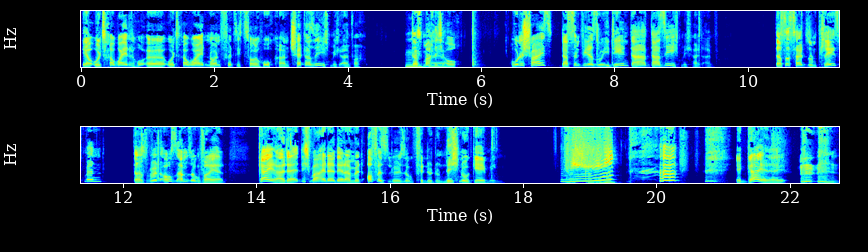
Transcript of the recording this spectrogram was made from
Ja, Ultrawide, ho- äh, Ultrawide 49 Zoll hochkant. Chat, da sehe ich mich einfach. Hm, Das mache ich ja. auch. Ohne Scheiß, das sind wieder so Ideen, da, da sehe ich mich halt einfach. Das ist halt so ein Placement, das wird auch Samsung feiern. Geil, Alter. Endlich mal einer, der damit Office-Lösungen findet und nicht nur Gaming. Ja, geil, ey.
